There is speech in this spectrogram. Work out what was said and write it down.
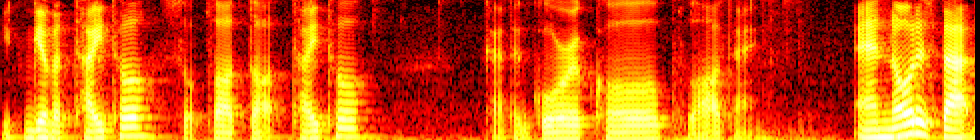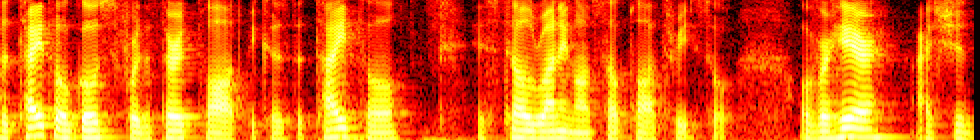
You can give a title, so plot.title, categorical plotting. And notice that the title goes for the third plot because the title is still running on subplot 3. So over here, I should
